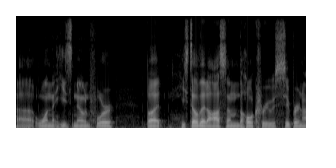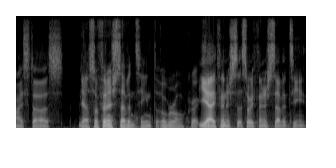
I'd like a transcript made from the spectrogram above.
uh, one that he's known for but he still did awesome. The whole crew was super nice to us. Yeah, so finished 17th overall, correct? yeah 17th? finished so he finished 17th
